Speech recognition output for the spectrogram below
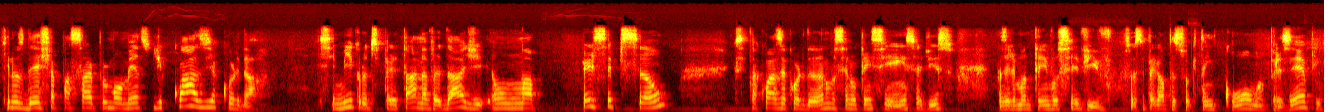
que nos deixa passar por momentos de quase acordar. Esse micro despertar, na verdade, é uma percepção que você está quase acordando, você não tem ciência disso, mas ele mantém você vivo. Se você pegar uma pessoa que está em coma, por exemplo,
